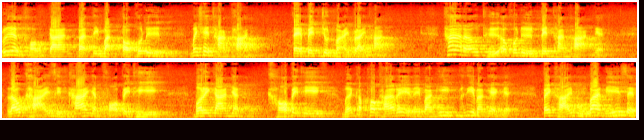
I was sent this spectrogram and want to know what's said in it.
เรื่องของการปฏิบัติต่อคนอื่น ไม่ใช่ทางผ่าน แต่เป็นจุดหมายปลายทาง ถ้าเราถือเอาคนอื่นเป็นทางผ่านเนี่ยเราขายสินค้าอย่างขอไปที บริการอย่างขอไปที เหมือนกับพ่อค้าเร่ในบางที่ที่บางแห่งเนี่ย ไปขายหมู่บ้านนี้เสร็จ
